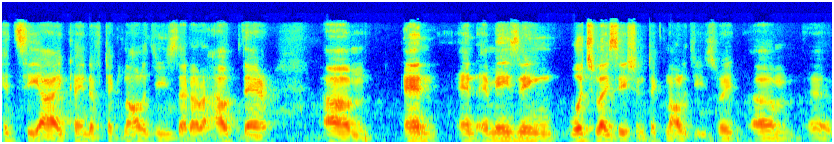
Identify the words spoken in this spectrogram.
HCI kind of technologies that are out there, um, and and amazing virtualization technologies, right? Um, uh,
